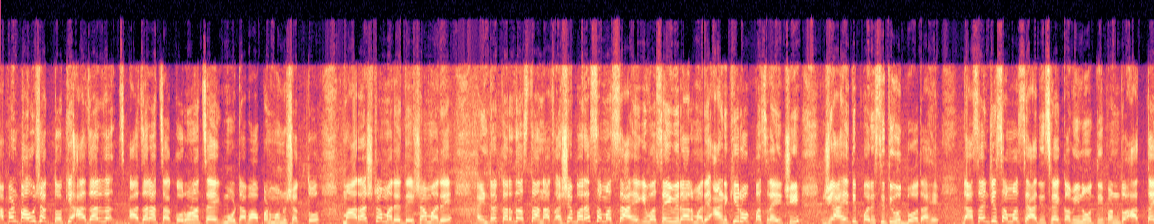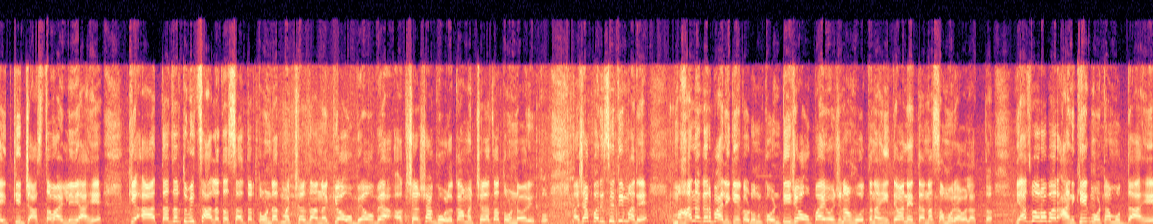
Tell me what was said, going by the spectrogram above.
आपण पाहू शकतो की आजार आजाराचा कोरोनाचा एक मोठा भाव पण म्हणू शकतो. महाराष्ट्रामध्ये देशामध्ये एंटर करत असतानाच अशा बऱ्याच समस्या आहे की वसई विरारमध्ये आणखी रोग पसरायची जी आहे ती परिस्थिती उद्भवत आहे. डासांची समस्या आधीच काही कमी नव्हती परंतु आत्ता इतकी जास्त वाढलेली आहे की आता जर तुम्ही चालत असाल तर तोंडात मच्छर जाणं किंवा उभ्या उभ्या अक्षरशः घोळका मच्छराचा तोंडावर येतो. अशा परिस्थितीमध्ये महानगरपालिकेकडून कोणती जेव्हा उपाययोजना होत नाही तेव्हा नेत्यांना समोर यावं लागतं. याचबरोबर आणखी एक मोठा मुद्दा आहे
